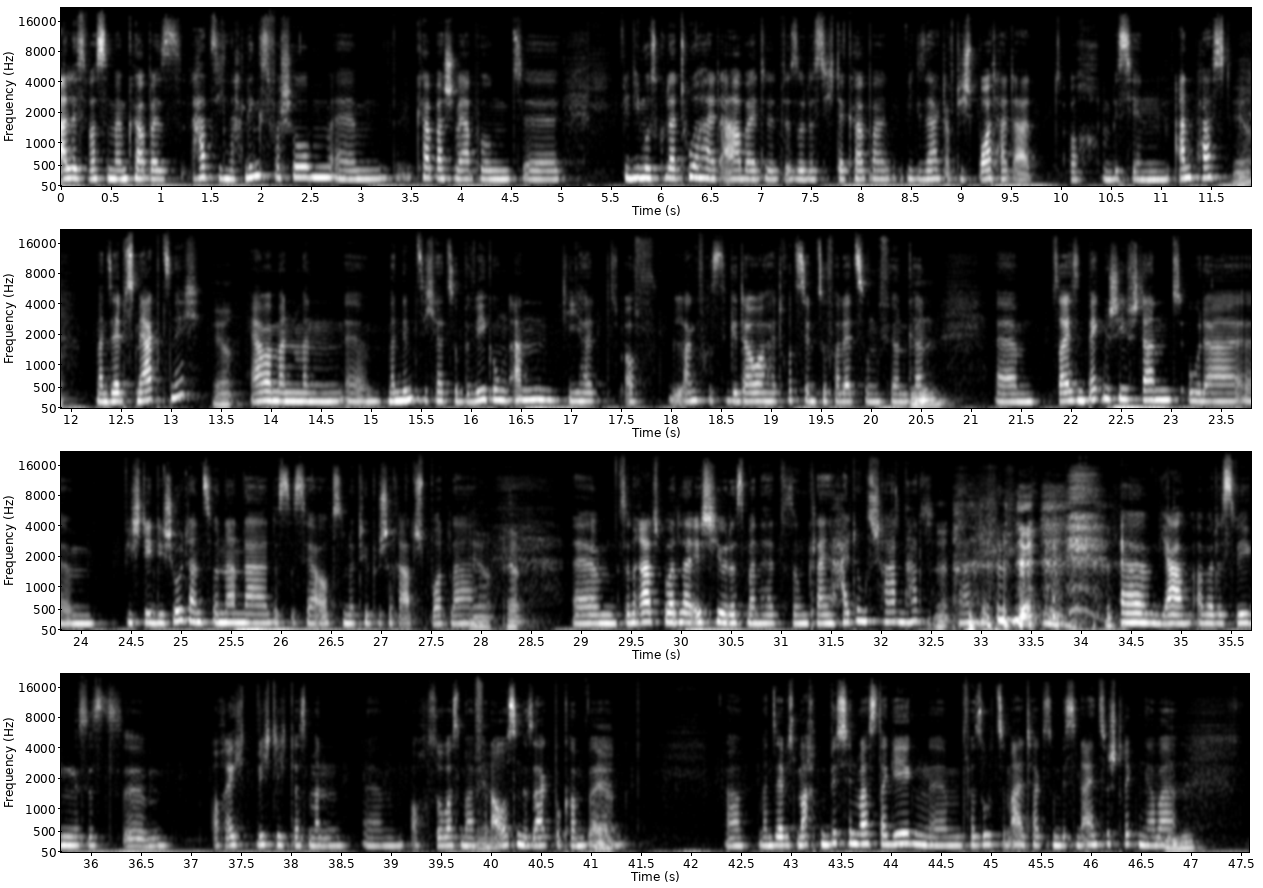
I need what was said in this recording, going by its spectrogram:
Alles, was in meinem Körper ist, hat sich nach links verschoben. Ähm, Körperschwerpunkt, äh, wie die Muskulatur halt arbeitet, also dass sich der Körper, wie gesagt, auf die Sportart auch ein bisschen anpasst. Ja. Man selbst merkt es nicht, ja. ja, aber man, man, äh, man nimmt sich halt so Bewegungen an, die halt auf langfristige Dauer halt trotzdem zu Verletzungen führen können. Mhm. Ähm, sei es ein Beckenschiefstand oder ähm, wie stehen die Schultern zueinander, das ist ja auch so eine typische Radsportler. Ja, ja ähm, so ein Radsportler-Issue, dass man halt so einen kleinen Haltungsschaden hat. Ja, ja. ähm, ja aber deswegen ist es ähm, auch echt wichtig, dass man ähm, auch sowas mal von ja. außen gesagt bekommt, weil ja. man selbst macht ein bisschen was dagegen, ähm, versucht es im Alltag so ein bisschen einzustricken, aber mhm.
